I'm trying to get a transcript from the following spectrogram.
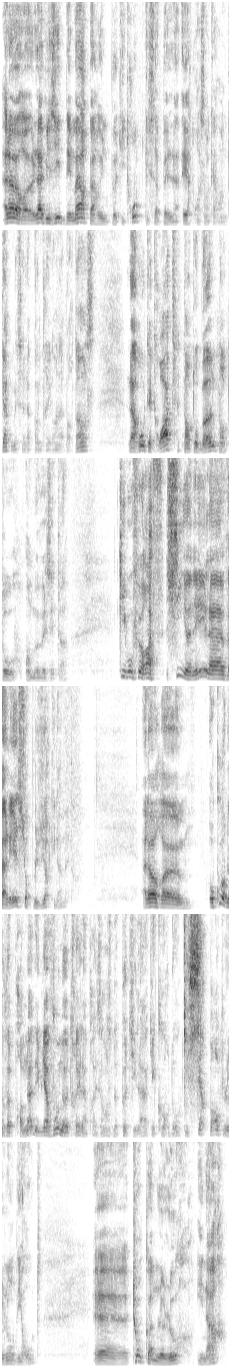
Alors, euh, la visite démarre par une petite route qui s'appelle la R344, mais ça n'a pas une très grande importance. La route étroite, tantôt bonne, tantôt en mauvais état, qui vous fera sillonner la vallée sur plusieurs kilomètres. Alors, euh, au cours de votre promenade, eh bien, vous noterez la présence de petits lacs et cours d'eau qui serpentent le long des routes, euh, tout comme le Lourd Inar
